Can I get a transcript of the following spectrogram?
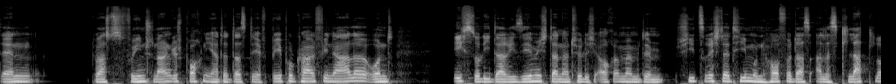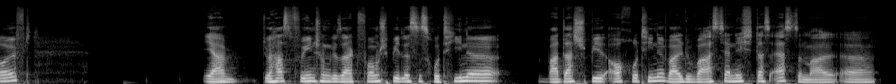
denn du hast es vorhin schon angesprochen, ihr hattet das DFB-Pokalfinale und ich solidarisiere mich dann natürlich auch immer mit dem Schiedsrichterteam und hoffe, dass alles glatt läuft. Ja, du hast vorhin schon gesagt, vorm Spiel ist es Routine. War das Spiel auch Routine? Weil du warst ja nicht das erste Mal äh,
